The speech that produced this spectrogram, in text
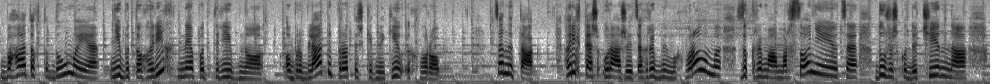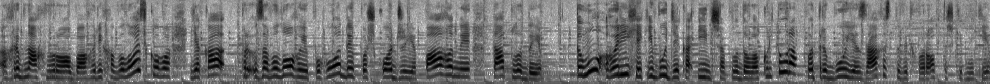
багато хто думає, нібито горіх не потрібно обробляти проти шкідників і хвороб. Це не так. Горіх теж уражується грибними хворобами, зокрема марсонією. Це дуже шкодочинна е, грибна хвороба горіха волоського, яка за вологої погоди пошкоджує пагони та плоди. Тому горіх, як і будь-яка інша плодова культура, потребує захисту від хвороб та шкідників.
